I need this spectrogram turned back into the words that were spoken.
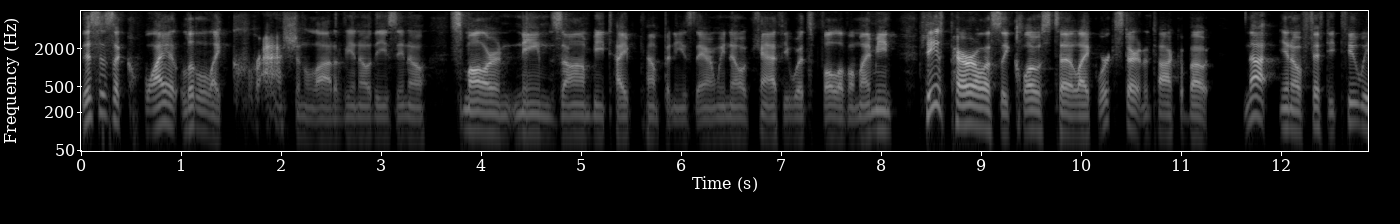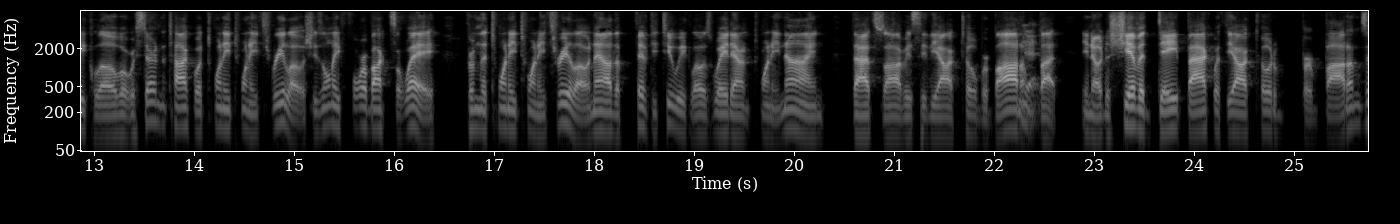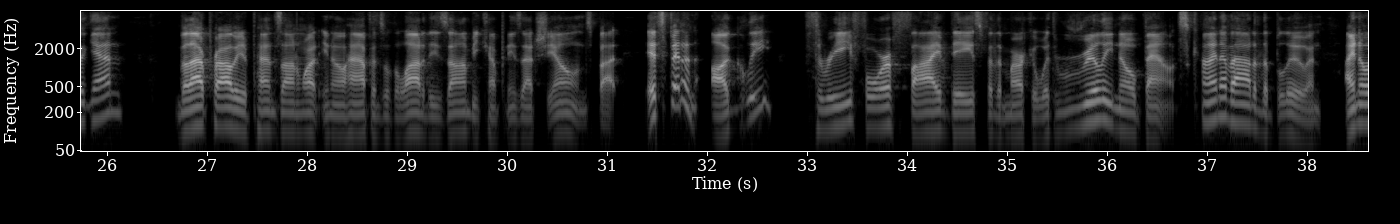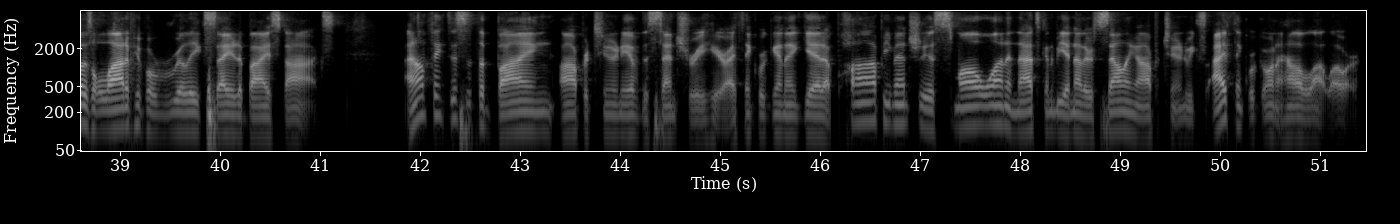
This is a quiet little like crash in a lot of, you know, these, you know, smaller name zombie type companies there. And we know Cathie Wood's full of them. I mean, she's perilously close to like, we're starting to talk about not, you know, 52 week low, but we're starting to talk about 2023 low. She's only four bucks away from the 2023 low. Now the 52 week low is way down 29 that's obviously the October bottom. Yeah. But you know, does she have a date back with the October bottoms again? Well, that probably depends on what you know happens with a lot of these zombie companies that she owns. But it's been an ugly three, four, five days for the market with really no bounce, kind of out of the blue. And I know there's a lot of people really excited to buy stocks. I don't think this is the buying opportunity of the century here. I think we're going to get a pop eventually, a small one, and that's going to be another selling opportunity because I think we're going a hell of a lot lower.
